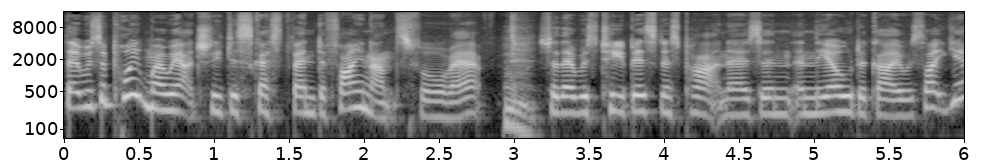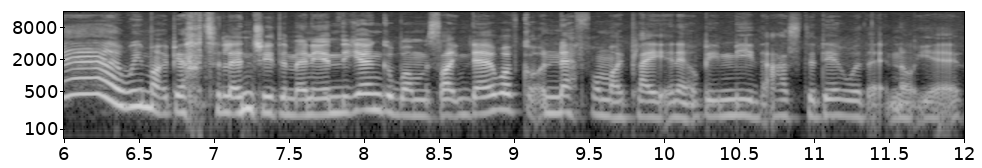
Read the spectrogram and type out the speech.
There was a point where we actually discussed vendor finance for it. So there was two business partners, and, and the older guy was like, "Yeah, we might be able to lend you the money," and the younger one was like, "No, I've got enough on my plate, and it'll be me that has to deal with it, not you."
